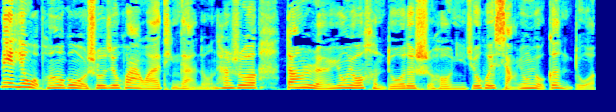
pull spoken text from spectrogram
那天我朋友跟我说句话，我还挺感动。他说，当人拥有很多的时候，你就会想拥有更多，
